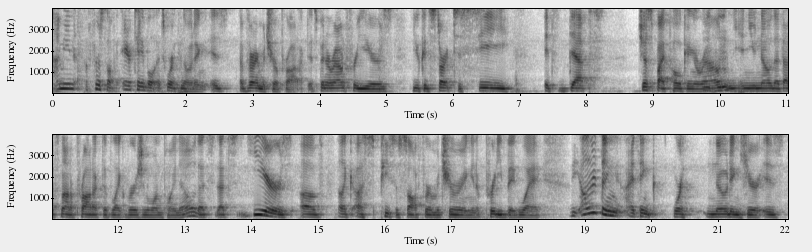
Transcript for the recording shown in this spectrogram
I mean, first off, Airtable, it's worth noting, is a very mature product. It's been around for years. You can start to see its depth just by poking around mm-hmm. and, you know that that's not a product of like version 1.0 that's that's years of like a piece of software maturing in a pretty big way the other thing i think worth noting here is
